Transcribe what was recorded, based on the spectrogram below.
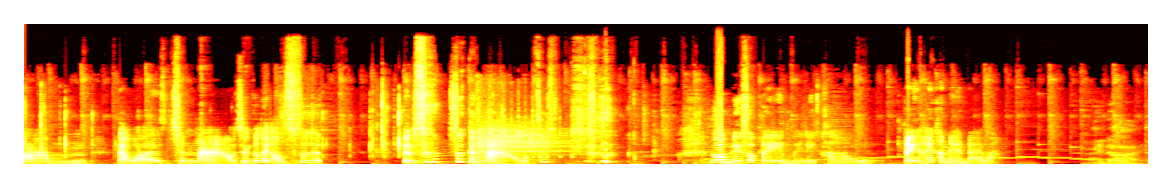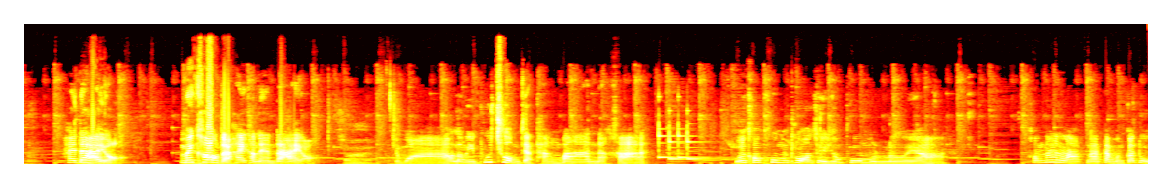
รำ แต่ว่าฉันหนาว ฉันก็เลยเอาเสื้อ เป็นเสื้อเสื้อกันหนาว รอบนี้สเตย์เอ็มไม่ได้เข้า เต้ให้คะแนนได้ปะไม่ได้ ให้ได้เหรอ ไม่เข้าแต่ให้คะแนนได้เหรอ ใช่จะว้าวเรามีผู้ชมจากทางบ้านนะคะอุ้ยเขาคุมโทนสีชมพูหมดเลยอะเขาน่ารักนะ แต่มันก็ดู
